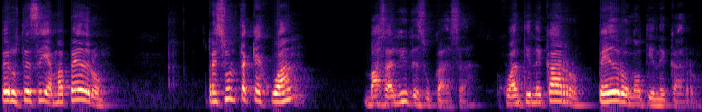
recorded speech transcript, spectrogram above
pero usted se llama Pedro. Resulta que Juan va a salir de su casa. Juan tiene carro, Pedro no tiene carro.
